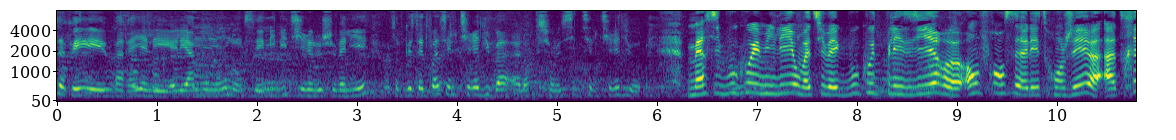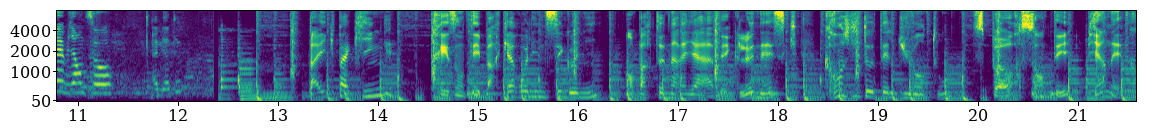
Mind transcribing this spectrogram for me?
Tout à fait, et pareil, elle est, elle est à mon nom, donc c'est Émilie-le chevalier, sauf que cette fois c'est le tiré du bas, alors que sur le site c'est le tiré du haut. Merci beaucoup Émilie, on va te suivre avec beaucoup de plaisir euh, en France et à l'étranger. À très bientôt. À bientôt. Bikepacking, présenté par Caroline Segoni, en partenariat avec l'UNESC, Grand Gîte Hôtel du Ventoux, sport, santé, bien-être.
